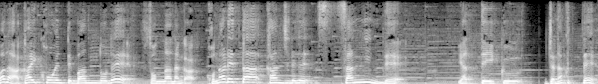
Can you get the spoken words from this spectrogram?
まだ赤い公園ってバンドで、そんななんか、こなれた感じで、3人でやっていくじゃなくて、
